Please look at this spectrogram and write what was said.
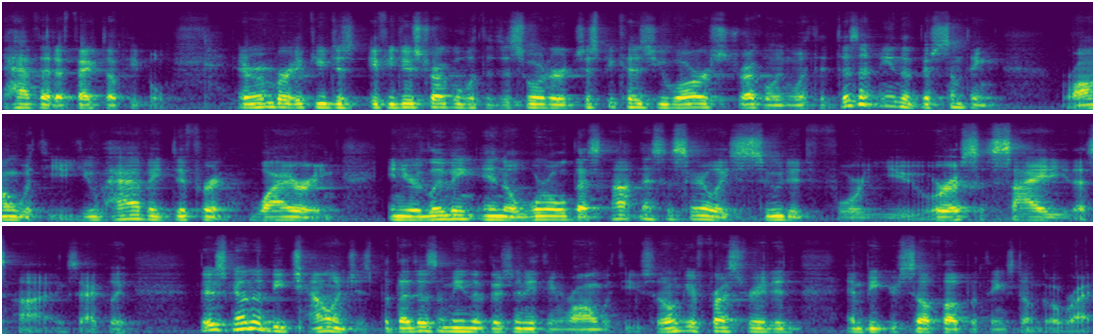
have that effect on people. And remember, if you just if you do struggle with the disorder, just because you are struggling with it doesn't mean that there's something wrong with you. You have a different wiring, and you're living in a world that's not necessarily suited for you, or a society that's not exactly. There's going to be challenges, but that doesn't mean that there's anything wrong with you. So don't get frustrated and beat yourself up when things don't go right.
